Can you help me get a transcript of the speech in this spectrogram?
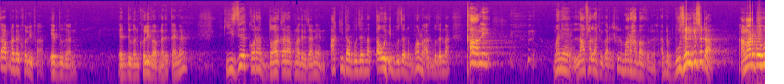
তো আপনাদের খলিফা, এরদুগান। এরদুগান খলিফা আপনাদের, তাই না? কি যে করার দরকার আপনাদের জানেন? আকিদা বুঝেন না, তাওহিদ বুঝেন না, মনহাজ বুঝেন না, খালি মানে লাফালাফি করেন, শুধু মারহাবা করেন। আপনি বুঝেন কিছুটা? আমার বহু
